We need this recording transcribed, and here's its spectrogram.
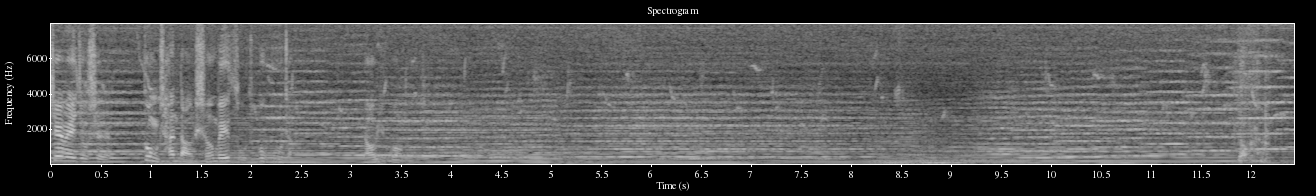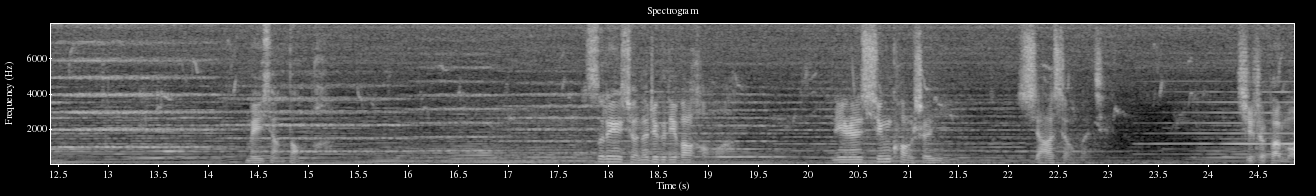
这位就是共产党省委组织部部长姚玉光同志。要看，没想到吧？司令选的这个地方好啊，令人心旷神怡，遐想万千。其实范某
